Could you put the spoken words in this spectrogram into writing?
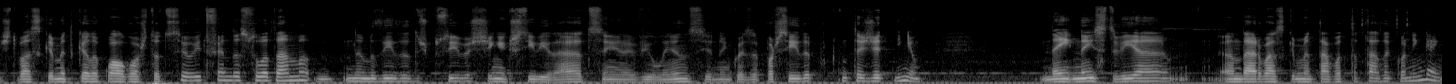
Isto basicamente cada qual gosta do seu e defende a sua dama na medida dos possíveis, sem agressividade, sem violência, nem coisa parecida, porque não tem jeito nenhum. Nem, nem se devia andar basicamente à batatada com ninguém.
